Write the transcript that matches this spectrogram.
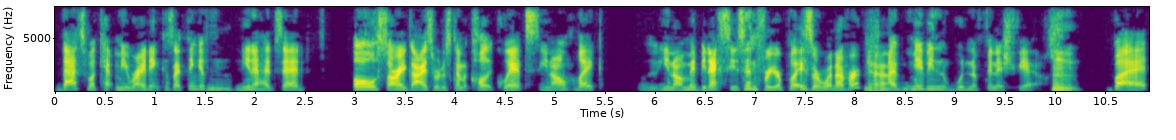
That's what kept me writing. Cause I think if Mm. Nina had said, Oh, sorry guys, we're just going to call it quits, you know, like, you know, maybe next season for your place or whatever, yeah. I maybe wouldn't have finished Vierge. Hmm. But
